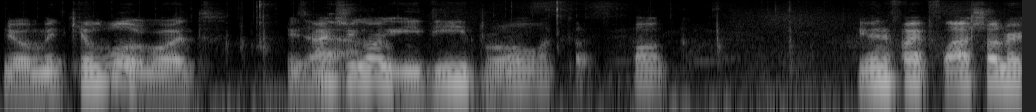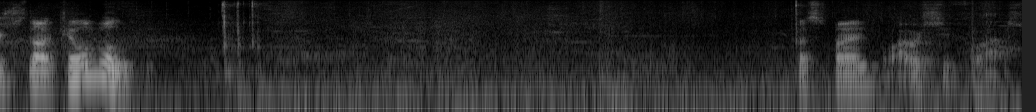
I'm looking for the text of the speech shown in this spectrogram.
Yo, mid killable or what? He's actually going ED, bro. What the fuck? Even if I flash on her, she's not killable. That's fine. Why would she flash?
